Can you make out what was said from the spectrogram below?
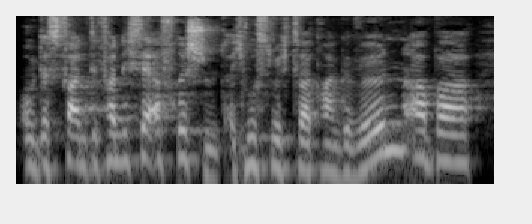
und das fand, fand ich sehr erfrischend. Ich musste mich zwar dran gewöhnen, aber Ähm,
